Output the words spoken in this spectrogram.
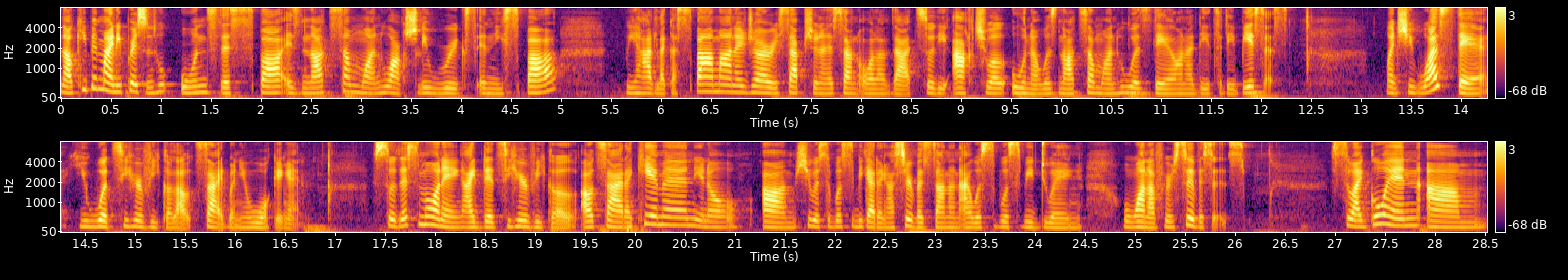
now, keep in mind, the person who owns this spa is not someone who actually works in the spa. We had like a spa manager, receptionist, and all of that. So the actual owner was not someone who was there on a day to day basis. When she was there, you would see her vehicle outside when you're walking in. So this morning, I did see her vehicle outside. I came in, you know, um, she was supposed to be getting a service done, and I was supposed to be doing one of her services. So I go in, um,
